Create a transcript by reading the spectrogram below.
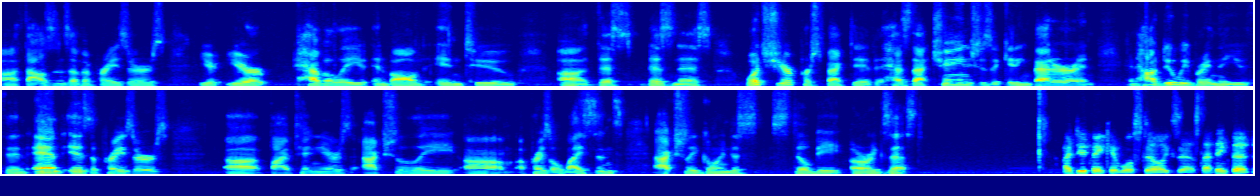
uh, thousands of appraisers. You're, you're heavily involved into uh, this business. What's your perspective? Has that changed? Is it getting better? And and how do we bring the youth in? And is appraisers uh, five ten years actually um, appraisal license actually going to s- still be or exist? I do think it will still exist. I think that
